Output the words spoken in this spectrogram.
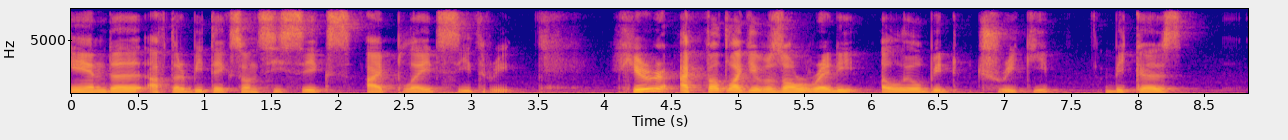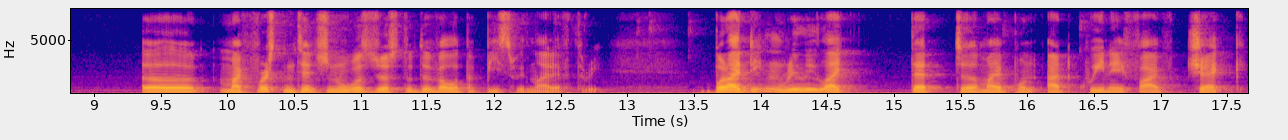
And uh, after b takes on c6, I played c3. Here, I felt like it was already a little bit tricky because uh, my first intention was just to develop a piece with knight f3. But I didn't really like that uh, my pawn at queen a5 check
